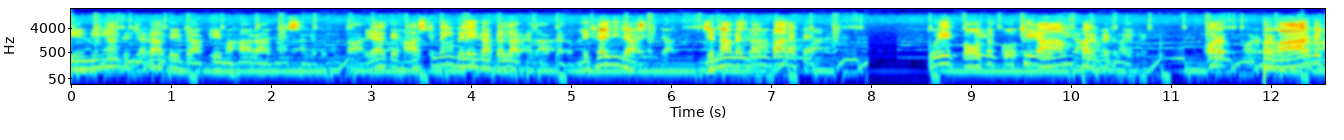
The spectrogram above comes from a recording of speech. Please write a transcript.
ਇੰਨੀਆਂ ਕਿ ਜਗ੍ਹਾ ਤੇ ਜਾ ਕੇ ਮਹਾਰਾਜ ਨੇ ਸੰਗਤ ਨੂੰ ਉਤਾਰਿਆ, ਇਤਿਹਾਸ 'ਚ ਨਹੀਂ ਮਿਲੇਗਾ ਕੱਲਾ ਕੱਲਾ ਕਦਮ। ਲਿਖਿਆ ਹੀ ਨਹੀਂ ਜਾ ਸਕਦਾ। ਜਿੰਨਾ ਮਿਲਦਾ ਮੁਬਾਰਕ ਹੈ। ਤੋ ਇਹ ਕੌਤਕ ਉਥੇ ਆਮ ਪ੍ਰਗਟ ਨੇ ਔਰ ਪਰਿਵਾਰ ਵਿੱਚ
